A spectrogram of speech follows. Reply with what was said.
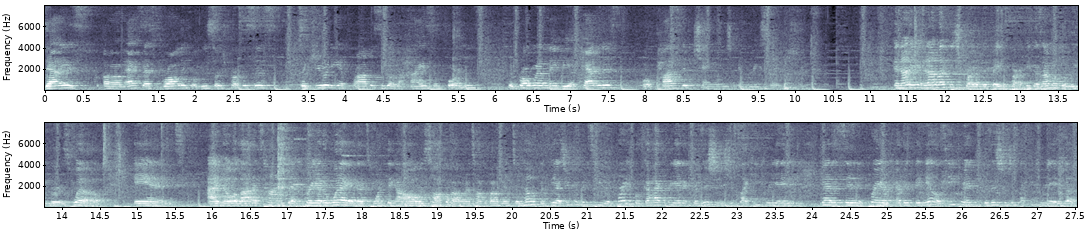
Data is um, accessed broadly for research purposes. Security and privacy are the highest importance. The program may be a catalyst for positive change in. And I, and I like that you brought up the faith part because I'm a believer as well. And I know a lot of times that prayer away, that's one thing I always talk about when I talk about mental health is yes, you can continue to pray, but God created physicians just like he created medicine and prayer and everything else. He created physicians just like he created us.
